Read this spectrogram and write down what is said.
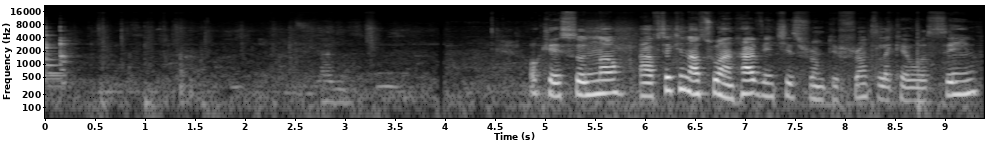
okay so now i've taken out two and a half inches from the front like i was saying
